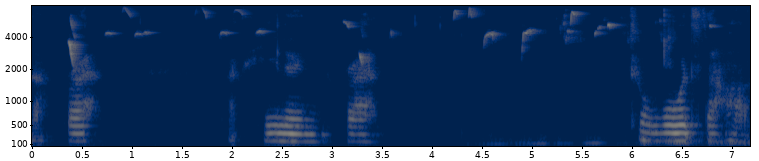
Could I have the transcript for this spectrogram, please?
that breath that healing breath towards the heart.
